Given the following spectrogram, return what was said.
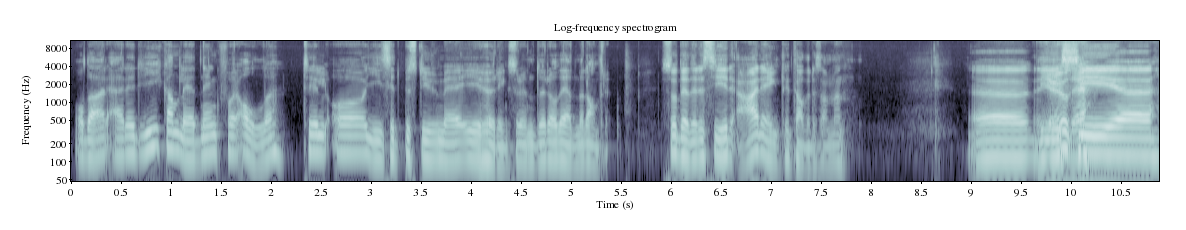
og der er det rik anledning for alle til å gi sitt bestyr med i høringsrunder og det ene med det andre. Så det dere sier er egentlig ta dere sammen? Uh, vi sier uh,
